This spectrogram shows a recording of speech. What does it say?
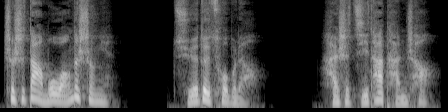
这是大魔王的声音，绝对错不了，还是吉他弹唱。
